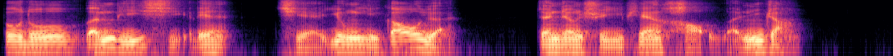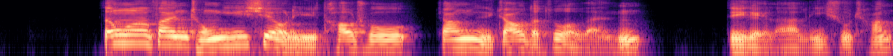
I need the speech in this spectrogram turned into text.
不读文笔洗练且用意高远，真正是一篇好文章。曾国藩从衣袖里掏出张玉昭的作文，递给了黎树昌：“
